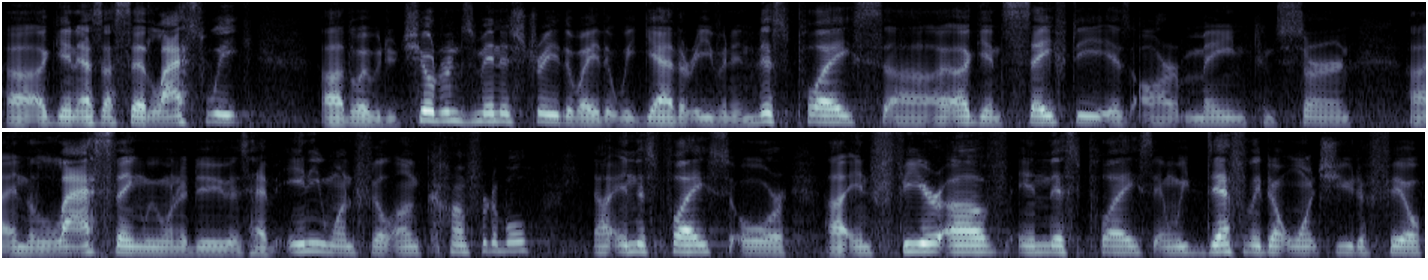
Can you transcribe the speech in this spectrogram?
again, as I said last week, uh, the way we do children's ministry, the way that we gather even in this place. Uh, again, safety is our main concern. Uh, and the last thing we want to do is have anyone feel uncomfortable uh, in this place or uh, in fear of in this place. And we definitely don't want you to feel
